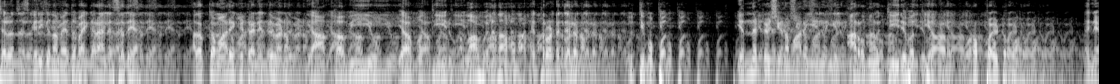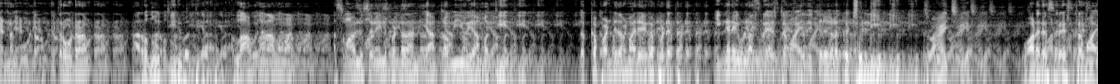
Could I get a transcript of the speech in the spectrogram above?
ചിലർ നിസ്കരിക്കുന്ന സമയത്ത് ഭയങ്കര അലസതയാണ് അതൊക്കെ മാറി കിട്ടാൻ എന്ത് വേണം? യാ കവിയു യാ മത്തീനു. അള്ളാഹുവിന്റെ നാമമാണ്. എത്ര വട്ടം ചെല്ലണം? നൂറ്റി മുപ്പത് എന്നിട്ട് ക്ഷീണം മാറിയില്ലെങ്കിൽ അറുന്നൂറ്റി ഇരുപത്തിയാറ് ഉറപ്പായിട്ടും മാറും. അതിന്റെ എണ്ണം കൂട്ടണം. എത്ര കൂട്ടണം? അറുന്നൂറ്റി ഇരുപത്തി ആറ് അള്ളാഹുവിന്റെ നാമമാണ്. അസ്മാലുസനയിൽ ഹുസനയിൽ പെട്ടതാണ് യാ കവിയു യാ മത്തീനു ഇതൊക്കെ പണ്ഡിതന്മാർ രേഖപ്പെടുത്താൻ. ഇങ്ങനെയുള്ള ശ്രേഷ്ഠമായ ദിക്കറുകളൊക്കെ ചൊല്ലി വളരെ ശ്രേഷ്ഠമായ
